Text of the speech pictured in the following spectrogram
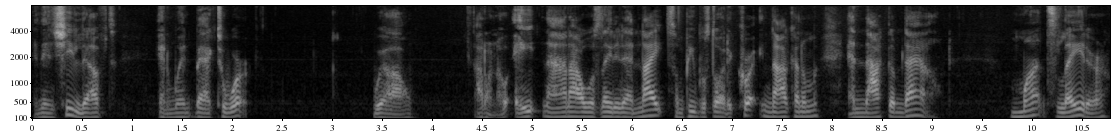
And then she left and went back to work. Well, I don't know, eight, nine hours later that night, some people started cr- knocking them and knocked them down. Months later,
